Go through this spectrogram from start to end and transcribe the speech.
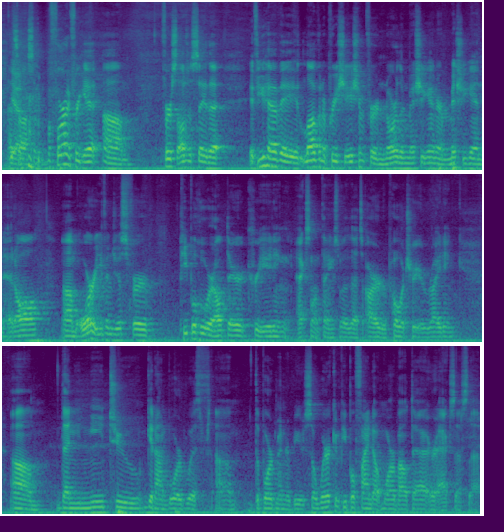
That's Yeah. awesome. Before I forget, um, first I'll just say that if you have a love and appreciation for Northern Michigan or Michigan at all, um, or even just for people who are out there creating excellent things, whether that's art or poetry or writing, um, then you need to get on board with um, the Boardman Review. So where can people find out more about that or access that?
